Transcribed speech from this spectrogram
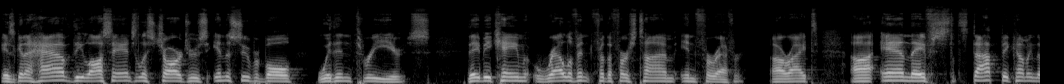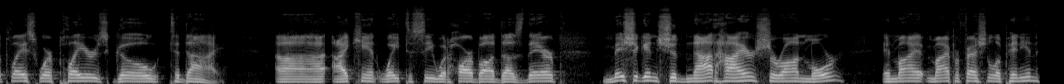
is going to have the Los Angeles Chargers in the Super Bowl within three years. They became relevant for the first time in forever. All right. Uh, and they've st- stopped becoming the place where players go to die. Uh, I can't wait to see what Harbaugh does there. Michigan should not hire Sherrone Moore. in my my professional opinion.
